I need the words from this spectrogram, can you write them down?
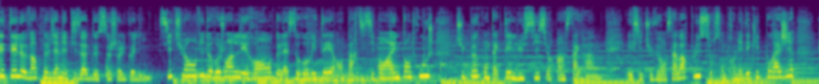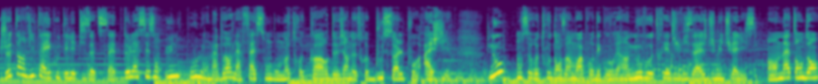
C'était le 29e épisode de Social Calling. Si tu as envie de rejoindre les rangs de la sororité en participant à une tente rouge, tu peux contacter Lucie sur Instagram. Et si tu veux en savoir plus sur son premier déclic pour agir, je t'invite à écouter l'épisode 7 de la saison 1 où l'on aborde la façon dont notre corps devient notre boussole pour agir. Nous, on se retrouve dans un mois pour découvrir un nouveau trait du visage du mutualisme. En attendant,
